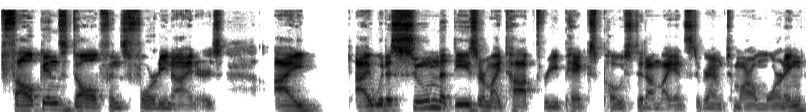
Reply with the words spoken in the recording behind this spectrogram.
Falcons, Dolphins, 49ers. I I would assume that these are my top 3 picks posted on my Instagram tomorrow morning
